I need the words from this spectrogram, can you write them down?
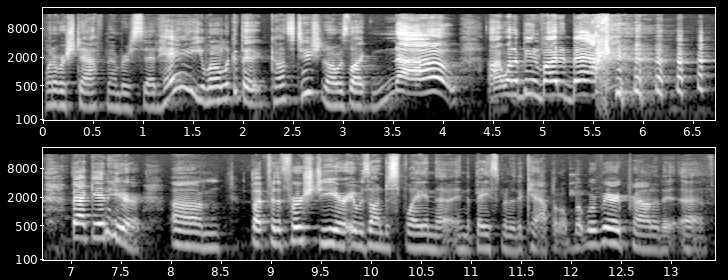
one of our staff members said, Hey, you want to look at the Constitution? I was like, No, I want to be invited back, back in here. Um, but for the first year, it was on display in the, in the basement of the Capitol. But we're very proud of it, of,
